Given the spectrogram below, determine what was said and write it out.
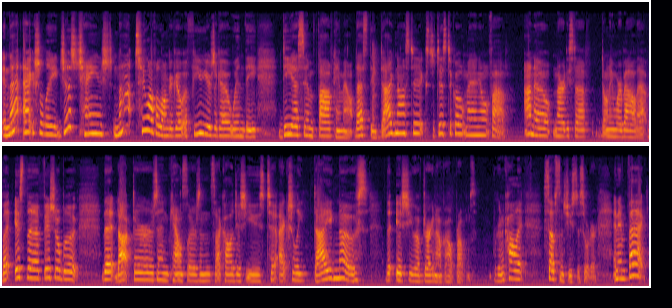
And that actually just changed not too awful long ago, a few years ago, when the DSM 5 came out. That's the Diagnostic Statistical Manual 5. I know, nerdy stuff, don't even worry about all that. But it's the official book that doctors and counselors and psychologists use to actually diagnose the issue of drug and alcohol problems. We're going to call it substance use disorder. And in fact,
